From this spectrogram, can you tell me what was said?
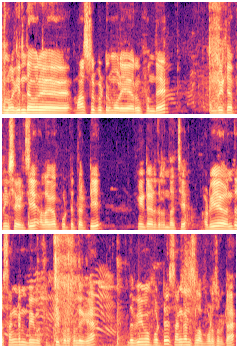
நம்மளுக்கு இந்த ஒரு மாஸ்டர் பெட்ரூமுடைய ரூஃப் வந்து கம்ப்ளீட்டாக ஃபினிஷ் ஆகிடுச்சு அழகாக போட்டு தட்டி நீட்டாக எடுத்துகிட்டு வந்தாச்சு. அப்படியே வந்து சங்கன் பீமை சுற்றி போட சொல்லியிருக்கேன். இந்த பீமை போட்டு சங்கன் போட சொல்லிட்டேன்.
